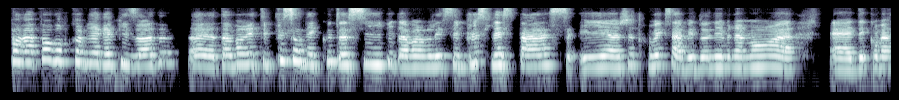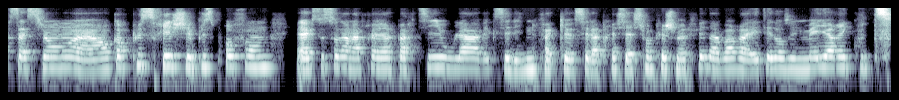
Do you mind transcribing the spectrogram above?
par rapport au premier épisode, euh, d'avoir été plus en écoute aussi, puis d'avoir laissé plus l'espace. Et euh, j'ai trouvé que ça avait donné vraiment des conversations encore plus riches et plus profondes, que ce soit dans la première partie ou là avec Céline. Fait que c'est l'appréciation que je me fais d'avoir été dans une meilleure écoute.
